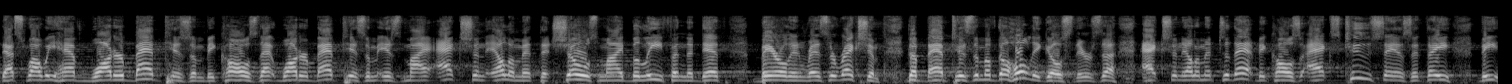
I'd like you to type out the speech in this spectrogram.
that's why we have water baptism because that water baptism is my action element that shows my belief in the death, burial, and resurrection. The baptism of the Holy Ghost, there's an action element to that because Acts 2 says that they be,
